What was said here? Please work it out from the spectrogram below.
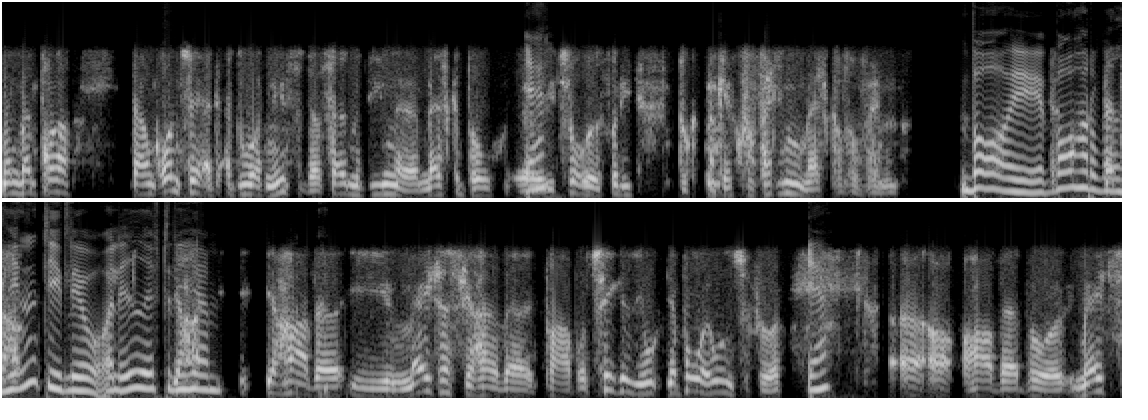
Men man prøver... Der er en grund til, at, at du var den eneste, der sad med din uh, maske på uh, ja. i toget, fordi du, man kan ikke få fat i nogle masker for fanden. Hvor, øh, hvor har du været henne, dit liv, og levet efter jeg, de her? Jeg har været i Matas, jeg har været på apoteket. Jeg bor i Odense før. Ja. Uh, og, og, har været på Matas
